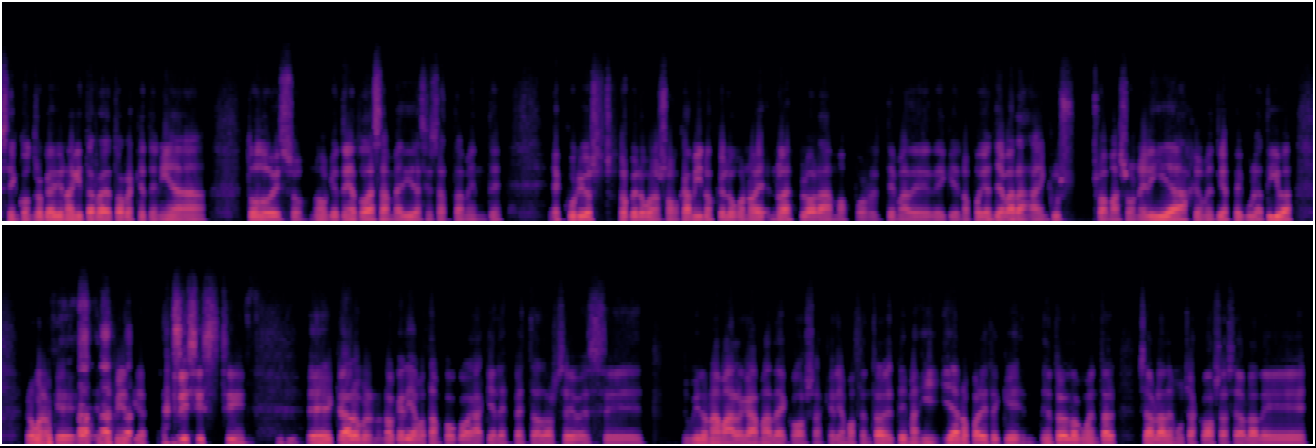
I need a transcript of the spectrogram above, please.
se encontró que había una guitarra de Torres que tenía todo eso, ¿no? que tenía todas esas medidas exactamente. Es curioso, pero bueno, son caminos que luego no, exploramos por el tema de, que nos podían llevar a, incluso a masonería, a geometría especulativa, pero bueno, que en definitiva, sí, sí, sí, eh, claro, pero no queríamos tampoco que el espectador se, se hubiera una amalgama de cosas. Queríamos centrar el tema y ya nos parece que dentro del documental se habla de muchas cosas. Se habla de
